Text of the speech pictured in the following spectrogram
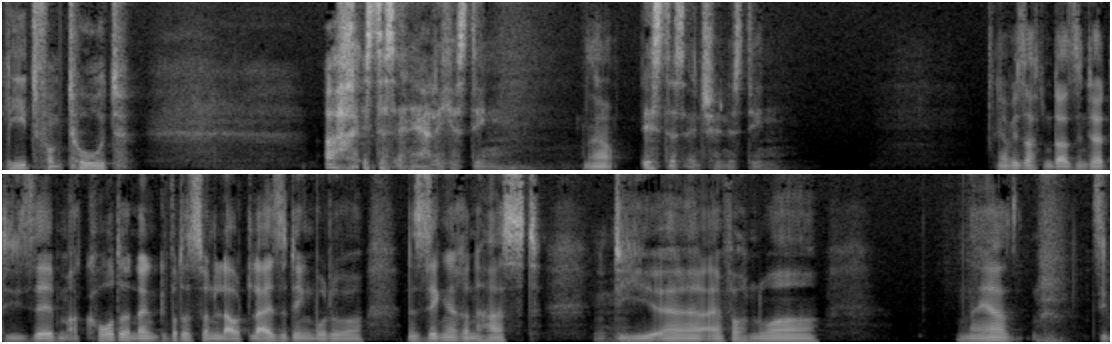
Lied vom Tod. Ach, ist das ein herrliches Ding. Ja. Ist das ein schönes Ding. Ja, wie gesagt, und da sind ja dieselben Akkorde und dann wird es so ein laut-leise-Ding, wo du eine Sängerin hast, die äh, einfach nur, naja, sie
